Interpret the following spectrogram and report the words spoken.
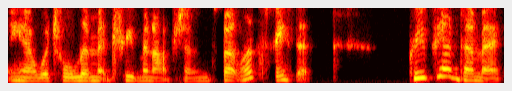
you know, which will limit treatment options. But let's face it, pre pandemic,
